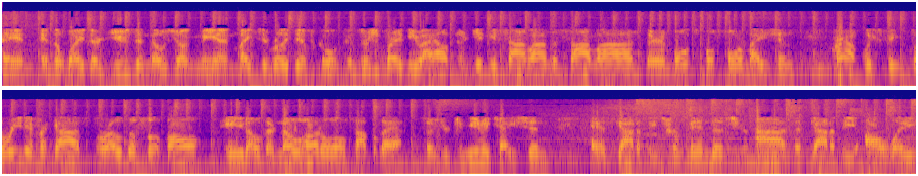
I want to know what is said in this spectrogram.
and, and the way they're using those young men makes it really difficult because they're spreading you out they're getting you sideline to sideline. They're in multiple formations. Crap, we've seen three different guys throw the football. And, you know, there's no huddle on top of that. So your communication has got to be tremendous. Your eyes have got to be always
